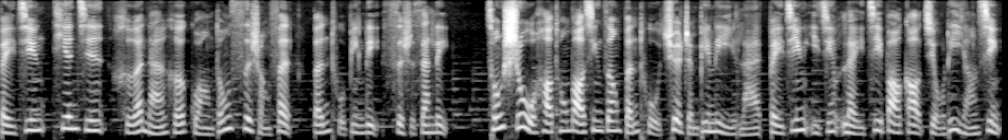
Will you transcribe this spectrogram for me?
北京、天津、河南和广东四省份本土病例四十三例。从十五号通报新增本土确诊病例以来，北京已经累计报告九例阳性，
